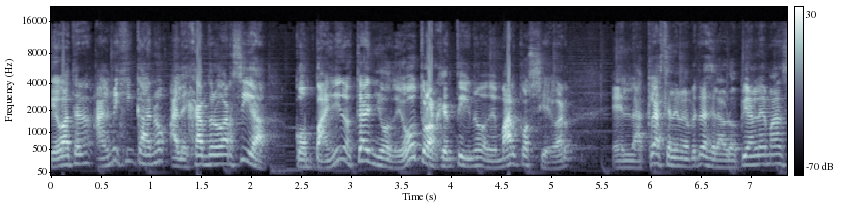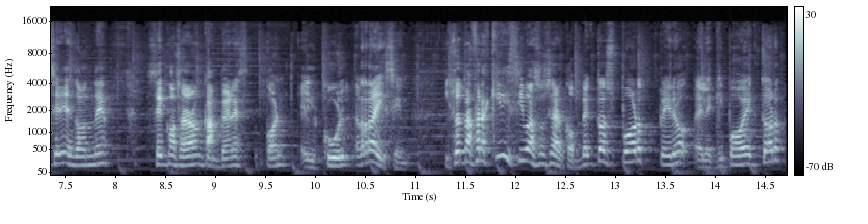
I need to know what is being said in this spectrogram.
que va a tener al mexicano Alejandro García, compañero este año de otro argentino, de Marcos Siever, en la clase del MP3 de la European Le Mans Series, donde se consagraron campeones con el Cool Racing. Y Sota Fraschini se iba a asociar con Vector Sport, pero el equipo Vector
